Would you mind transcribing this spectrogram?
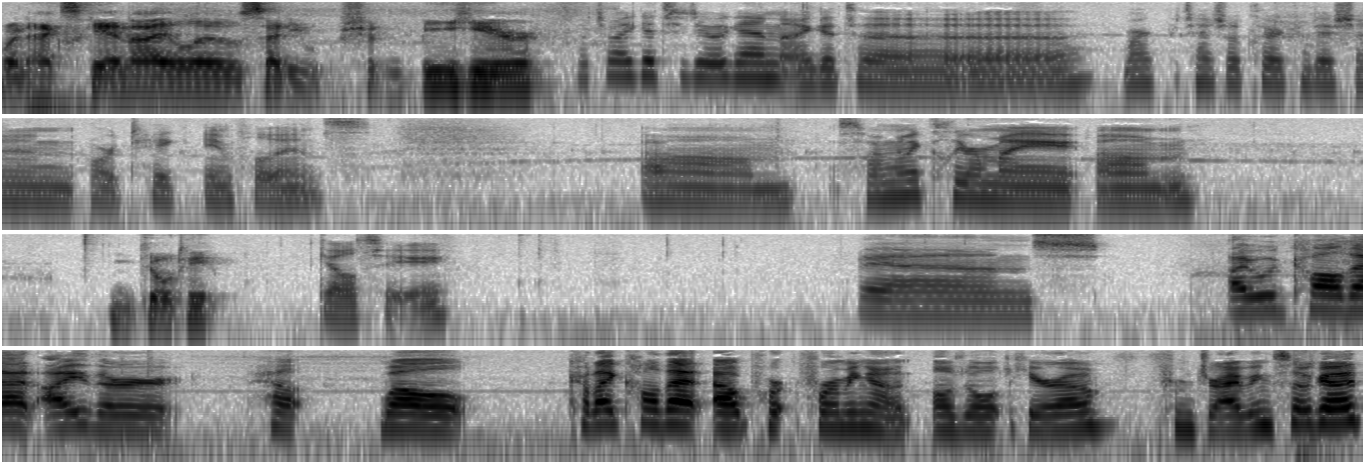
When XK and Ilo said he shouldn't be here. What do I get to do again? I get to mark potential clear condition or take influence. Um, so I'm gonna clear my um Guilty. guilty, and I would call that either well, could I call that outperforming an adult hero from driving so good?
